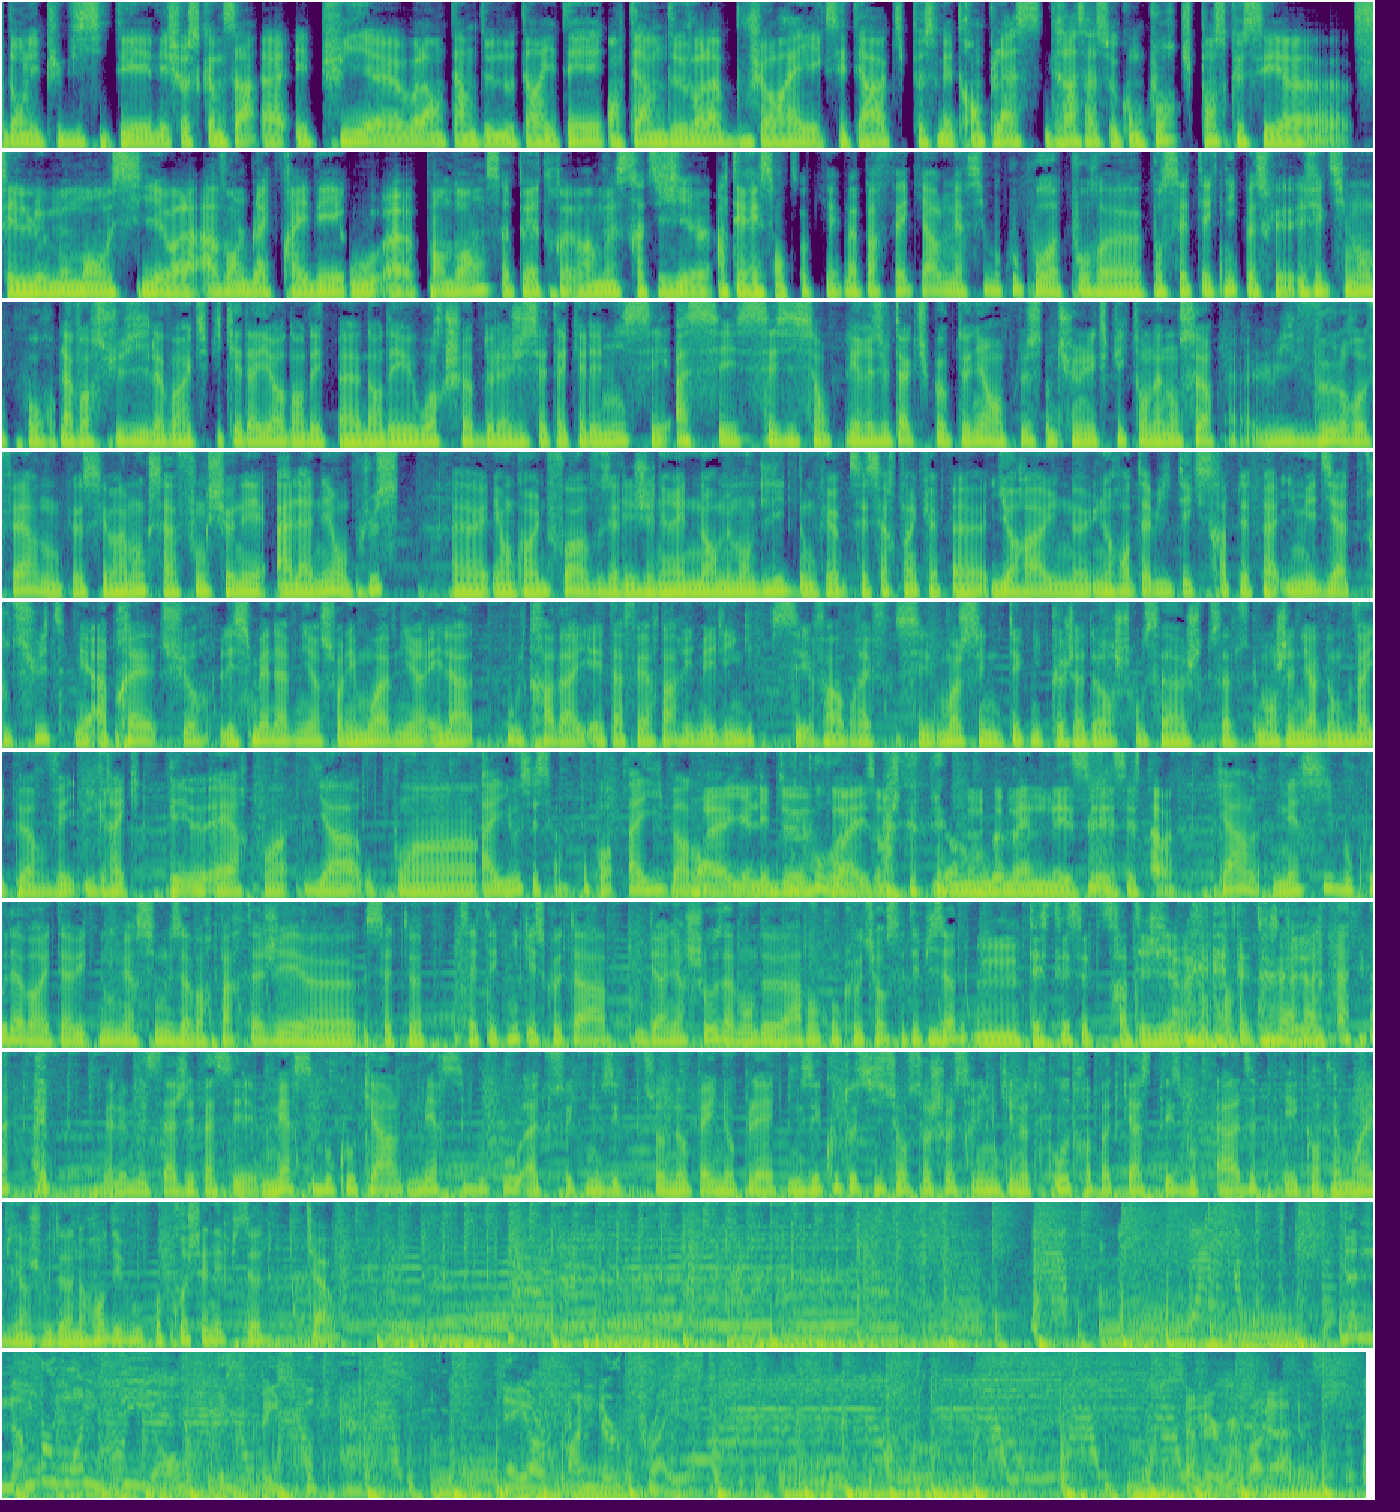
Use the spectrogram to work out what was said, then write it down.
dans les publicités, des choses comme ça. Euh, et puis euh, voilà, en termes de notoriété, en termes de voilà bouche à oreille, etc., qui peut se mettre en place grâce à ce concours. Je pense que c'est euh, c'est le moment aussi, voilà, avant le Black Friday ou pendant, ça peut être vraiment une stratégie intéressante. Ok, bah parfait, Karl. Merci beaucoup pour pour pour cette technique parce que effectivement, pour l'avoir suivi, l'avoir expliqué d'ailleurs dans des dans des workshops de la G7 Academy, c'est assez saisissant. Les résultats que tu peux obtenir, en plus, comme tu nous l'expliques, ton annonceur, lui veut le refaire, donc c'est vraiment que ça a fonctionné à l'année en plus. Euh, et encore une fois, vous allez générer énormément de leads, donc euh, c'est certain qu'il euh, y aura une, une, rentabilité qui sera peut-être pas immédiate tout de suite, mais après sur les semaines à venir, sur les mois à venir, et là tout le travail est à faire par emailing. C'est, enfin bref, c'est moi c'est une technique que j'adore. Je trouve ça, je trouve ça absolument génial. Donc Viper V Y P E R .ia ou .io, c'est ça? Ou .ai pardon. Ouais, il y a les deux. ouais, ils ont noms de domaine, mais c'est ça. Ouais. Karl, merci beaucoup d'avoir été avec nous. Merci de nous avoir partagé cette cette technique. Est-ce que tu as une dernière chose avant de avant qu'on clôture cet épisode mmh, Tester cette stratégie. Hein. C'est tout ce que ben, le message est passé. Merci beaucoup, Karl. Merci beaucoup à tous ceux qui nous écoutent sur No Pay No Play, qui nous écoutent aussi sur Social Selling, qui est notre autre podcast Facebook Ads. Et quant à moi, eh bien, je vous donne rendez-vous au prochain épisode. Ciao. The number one deal is Facebook ads. They are underpriced. Senator, we run ads.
